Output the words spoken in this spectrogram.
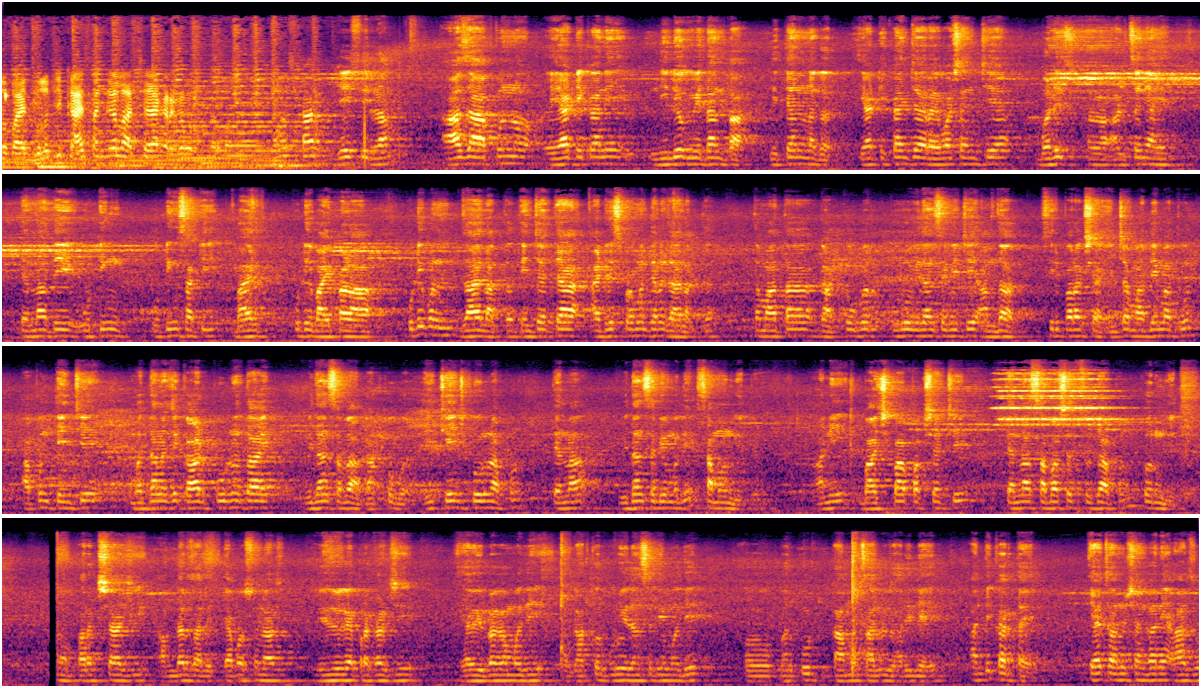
आहेत गुलाबजी काय सांगाल आजच्या या कार्यक्रमात? नमस्कार जय श्रीराम. आज आपण या ठिकाणी निलोग वेदांता नित्याननगर या ठिकाणच्या रहिवाशांच्या बरेच अडचणी आहेत. त्यांना ते वोटिंग वोटिंगसाठी बाहेर कुठे बायकाळा कुठे पण जायला लागतं. त्यांच्या त्या ॲड्रेसप्रमाणे त्यांना जायला लागतं. तर मग आता घाटकोपर पूर्व विधानसभेचे आमदार श्री पराग शाह यांच्या माध्यमातून आपण त्यांचे मतदानाचे कार्ड पूर्णतः विधानसभा घाटकोबर हे चेंज करून आपण त्यांना विधानसभेमध्ये सामावून घेतो आणि भाजपा पक्षाचे त्यांना सभासदसुद्धा आपण करून घेतो पराग शहाजी आमदार झाले त्यापासून आज वेगवेगळ्या प्रकारचे ह्या विभागामध्ये घाटकोर विधानसभेमध्ये भरपूर कामं चालू झालेली आहेत आणि ते करतायत. त्याच अनुषंगाने आज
